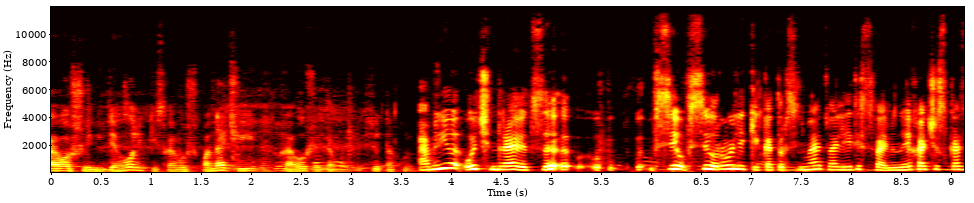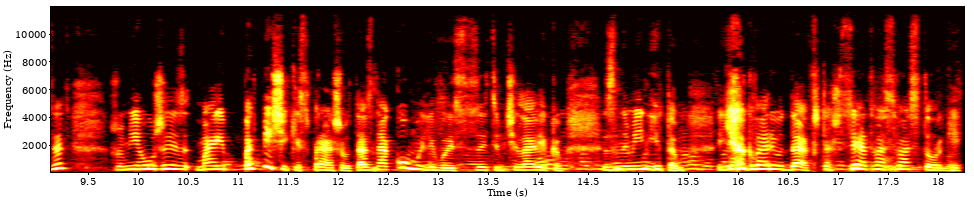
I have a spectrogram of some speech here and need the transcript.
хорошие видеоролики с хорошей подачей и хорошей работой. Все такое. А мне очень нравятся э, э, все, все ролики, которые снимает Валерий с вами. Но я хочу сказать, что меня уже мои подписчики спрашивают, а знакомы ли вы с этим человеком знаменитым? Я говорю, да, что все от вас в восторге.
